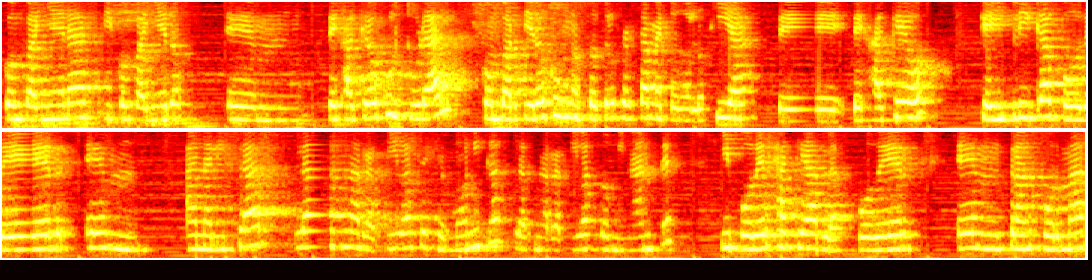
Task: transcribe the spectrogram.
compañeras y compañeros em, de hackeo cultural compartieron con nosotros esta metodología de, hackeo que implica poder em, analizar las narrativas hegemónicas, las narrativas dominantes y poder hackearlas, poder em, transformar,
